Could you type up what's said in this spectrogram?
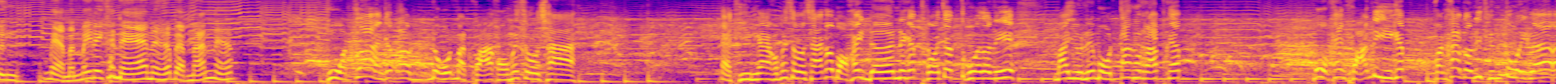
ซึ่งแหมมันไม่ได้คะแนนนะครับแบบนั้นนะครับหวดล่างครับเอาโดนหมัดขวาของเพชรโรชา แต่ทีมงานของเพชรโรชาก็บอกให้เดินนะครับแต่ว่าเจ้าตัวตอนนี้มาอยู่ในโหมดตั้งรับครับ อ้แข้งขวาดีครับขวัญข้าวตอนนี้ถึงตัวอีกแล้ว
